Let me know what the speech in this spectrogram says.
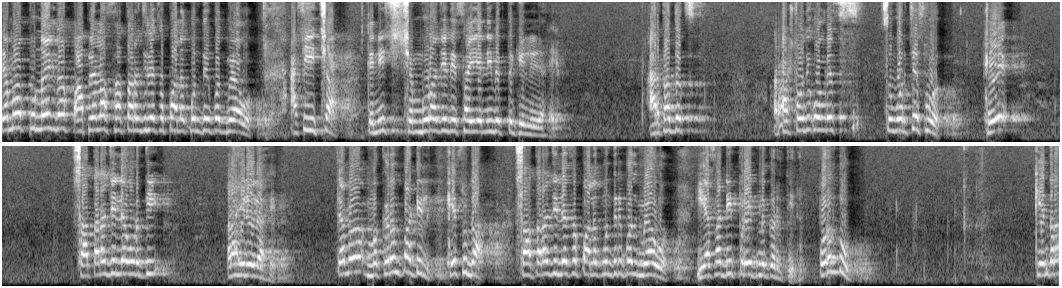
त्यामुळे पुन्हा एकदा आपल्याला सातारा जिल्ह्याचं पालकमंत्रीपद मिळावं अशी इच्छा त्यांनी शंभूराजे देसाई यांनी व्यक्त केलेली आहे. अर्थातच राष्ट्रवादी काँग्रेसचं वर्चस्व हे सातारा जिल्ह्यावरती राहिलेलं आहे. त्यामुळं मकरंद पाटील हे सुद्धा सातारा जिल्ह्याचं पालकमंत्रीपद मिळावं यासाठी प्रयत्न करतील. परंतु केंद्रा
